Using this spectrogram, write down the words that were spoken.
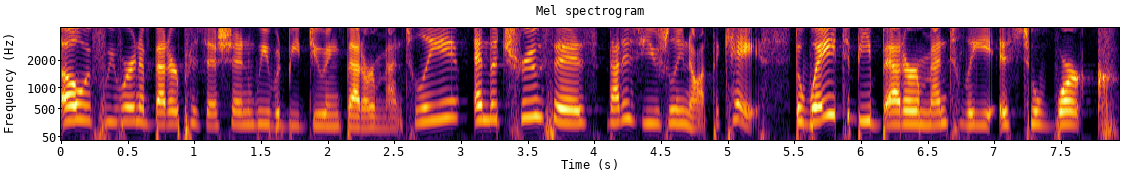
oh, if we were in a better position, we would be doing better mentally. And the truth is, that is usually not the case. The way to be better mentally is to work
